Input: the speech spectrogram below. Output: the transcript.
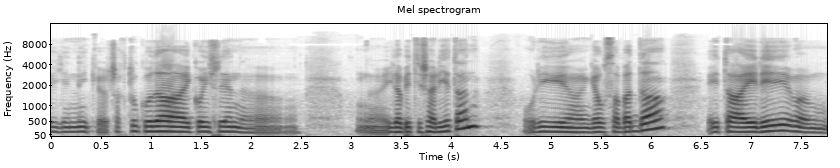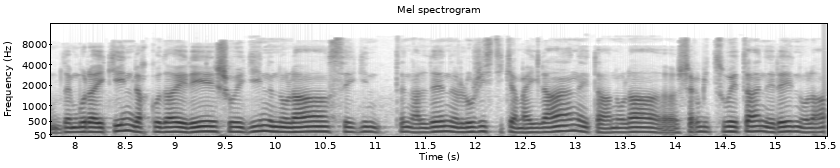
gehienik sartuko da ekoizleen uh, hilabete salietan hori uh, gauza bat da, eta ere um, denboraekin berko da ere so egin nola zeginten alden logistika mailan eta nola uh, serbitzuetan ere nola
